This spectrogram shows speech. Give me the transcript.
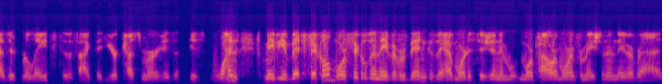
as it relates to the fact that your customer is is one maybe a bit fickle, more fickle than they've ever been because they have more decision and more power, more information than they've ever had,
